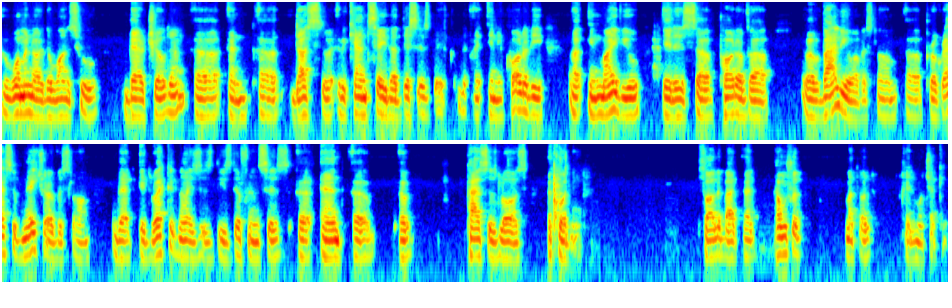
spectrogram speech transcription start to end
women are the ones who bear children, and thus we can't say that this is the inequality. in my view, it is part of a, a, value of Islam, progressive nature of Islam, that it recognizes these differences uh, and uh, uh, passes laws accordingly. It's all about that تموم شد مطالب خیلی متشکرم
